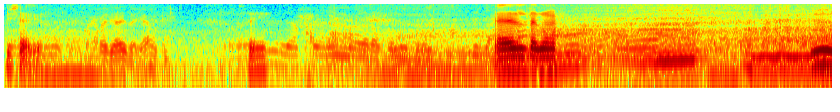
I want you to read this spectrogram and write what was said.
Sí. Sí. El Tacoma. Mm,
